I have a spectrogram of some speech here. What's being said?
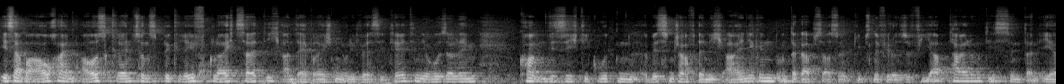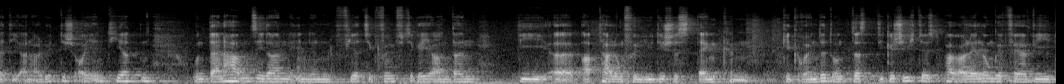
ist aber auch ein Ausgrenzungsbegriff. Gleichzeitig an der Hebräischen Universität in Jerusalem konnten die sich die guten Wissenschaftler nicht einigen. Und da gab es also gibt's eine Philosophieabteilung, die sind dann eher die analytisch orientierten. Und dann haben sie dann in den 40, 50er Jahren dann die äh, Abteilung für jüdisches Denken gegründet. Und das, die Geschichte ist parallel ungefähr wie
